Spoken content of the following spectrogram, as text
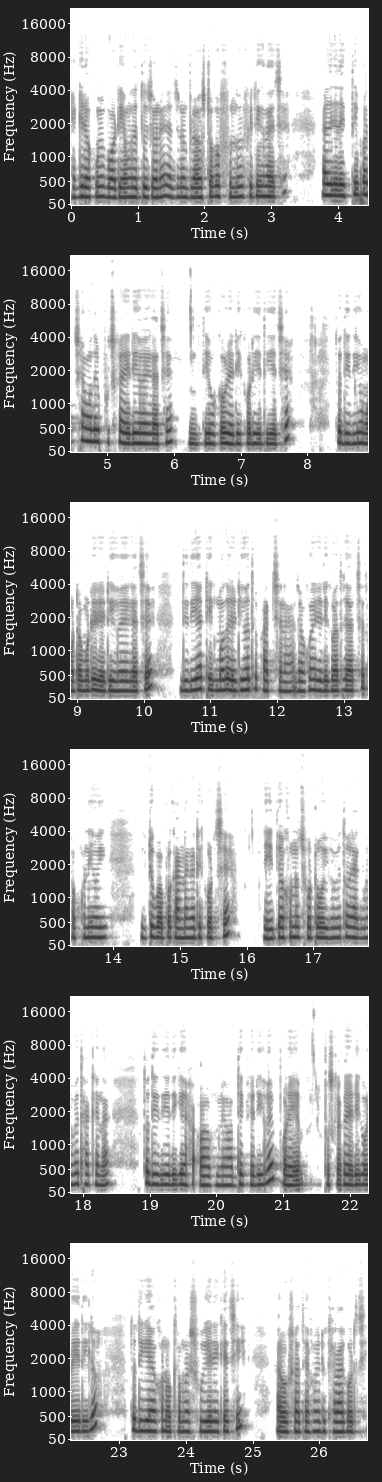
একই রকমই বডি আমাদের দুজনের যার জন্য ব্লাউজটা খুব সুন্দর ফিটিং হয়েছে। আর এদিকে দেখতেই পাচ্ছ আমাদের ফুচকা রেডি হয়ে গেছে। দিদি ওকেও রেডি করিয়ে দিয়েছে। তো দিদিও মোটামুটি রেডি হয়ে গেছে। দিদি আর ঠিকমতো রেডি হতে পারছে না। যখনই রেডি করাতে যাচ্ছে তখনই ওই একটু পরপর কান্নাকাটি করছে। যেহেতু এখনও ছোটো, ওইভাবে তো একভাবে থাকে না। তো দিদি এদিকে মানে অর্ধেক রেডি হয়ে পরে ফুচকাকে রেডি করিয়ে দিল। তো দিয়ে এখন ওকে আমরা শুয়ে রেখেছি। আর ওর সাথে এখন একটু খেলা করছি।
